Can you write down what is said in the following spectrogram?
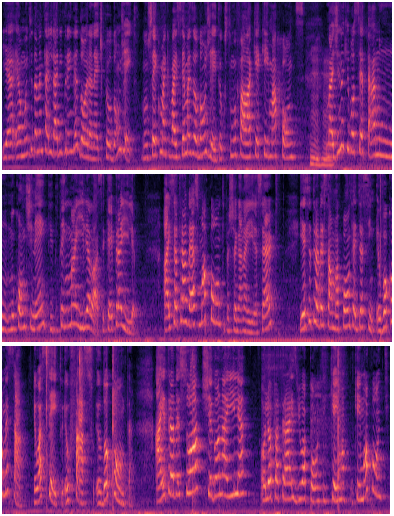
e é, é, muito da mentalidade empreendedora, né? Tipo, eu dou um jeito. Não sei como é que vai ser, mas eu dou um jeito. Eu costumo falar que é queimar pontes. Uhum. Imagina que você tá num, no continente e tem uma ilha lá, você quer ir pra ilha. Aí você atravessa uma ponte para chegar na ilha, certo? E você atravessar uma ponte é dizer assim, eu vou começar, eu aceito, eu faço, eu dou conta. Aí atravessou, chegou na ilha, olhou para trás, viu a ponte, queima, queimou a ponte.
